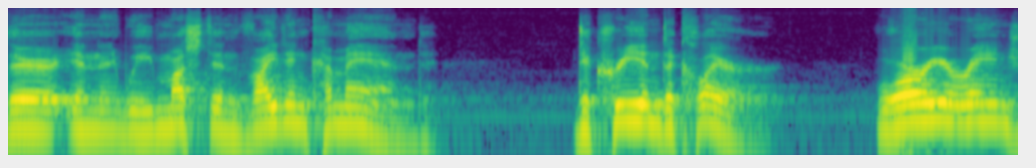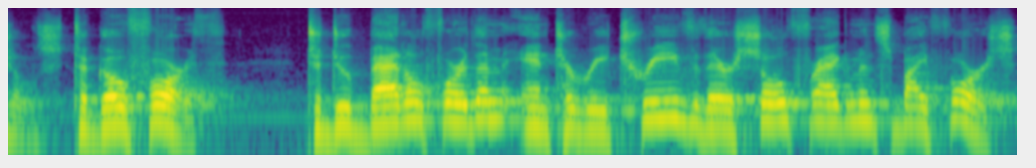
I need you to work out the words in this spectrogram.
we must invite and command, decree and declare warrior angels to go forth to do battle for them and to retrieve their soul fragments by force,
